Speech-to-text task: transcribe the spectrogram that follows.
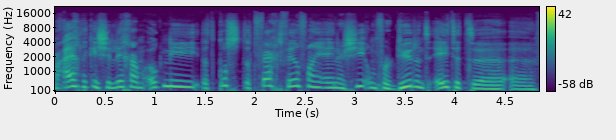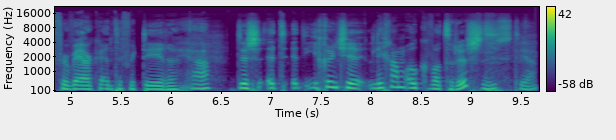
Maar eigenlijk is je lichaam ook niet. Dat, kost, dat vergt veel van je energie om voortdurend eten te eh, verwerken en te verteren. Ja, Dus het, het, je gunt je lichaam ook wat rust. juist, ja.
